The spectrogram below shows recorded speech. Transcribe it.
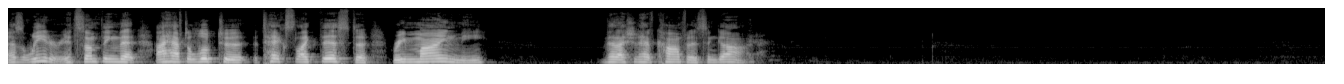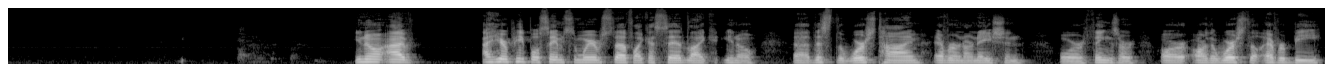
as a leader. It's something that I have to look to texts like this to remind me that I should have confidence in God. You know, I've I hear people saying some weird stuff, like I said, like you know, uh, this is the worst time ever in our nation, or things are are are the worst they'll ever be.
